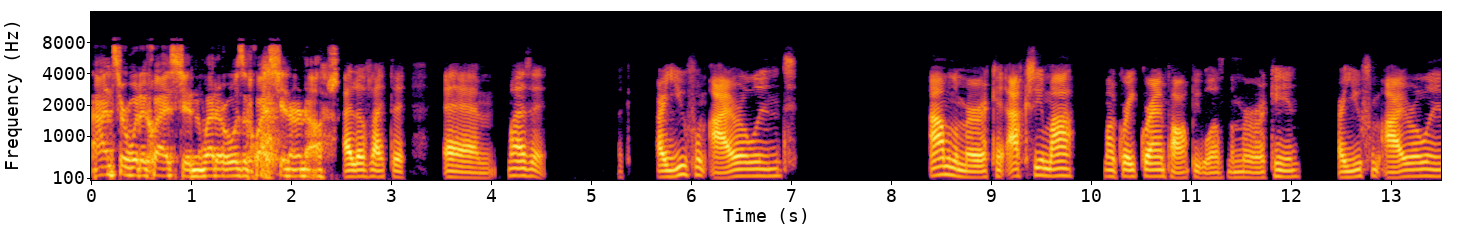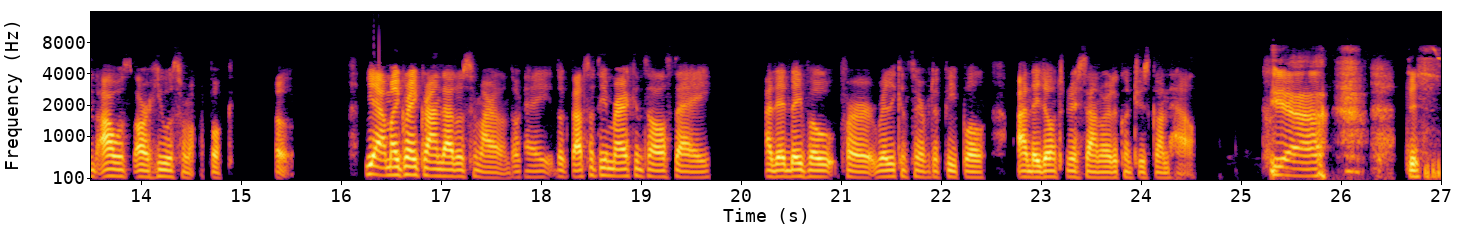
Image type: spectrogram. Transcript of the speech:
answer with a question, whether it was a question or not. I love like the um, what is it? Like, are you from Ireland? I'm an American. Actually, my my great grandpappy was an American. Are you from Ireland? I was, or he was from fuck. Oh, yeah, my great granddad was from Ireland. Okay, look, that's what the Americans all say, and then they vote for really conservative people, and they don't understand why the country's gone to hell. Yeah, This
